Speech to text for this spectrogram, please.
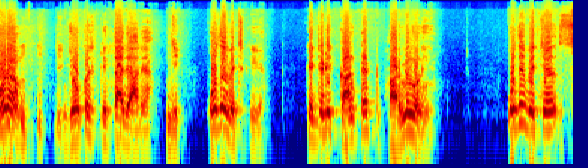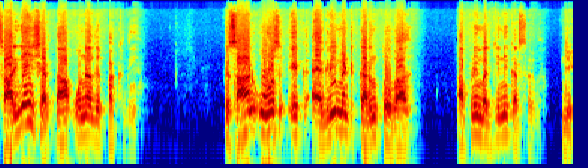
ਹੁਣ ਜੋ। ਕੁਝ ਕੀਤਾ ਜਾ ਰਿਹਾ ਜੀ। ਉਹਦੇ ਵਿੱਚ ਕੀ ਹੈ ਕਿ ਜਿਹੜੀ ਕੰਟਰੈਕਟ ਫਾਰਮਿੰਗ ਹੋਣੀ ਹੈ ਉਹਦੇ ਵਿੱਚ ਸਾਰੀਆਂ ਹੀ ਸ਼ਰਤਾਂ ਉਹਨਾਂ ਦੇ ਪੱਖ ਦੀਆਂ। ਕਿਸਾਨ ਉਸ ਇੱਕ ਐਗਰੀਮੈਂਟ ਕਰਨ ਤੋਂ ਬਾਅਦ ਆਪਣੀ ਮਰਜ਼ੀ ਨਹੀਂ ਕਰ ਸਕਦਾ। ਜੀ।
